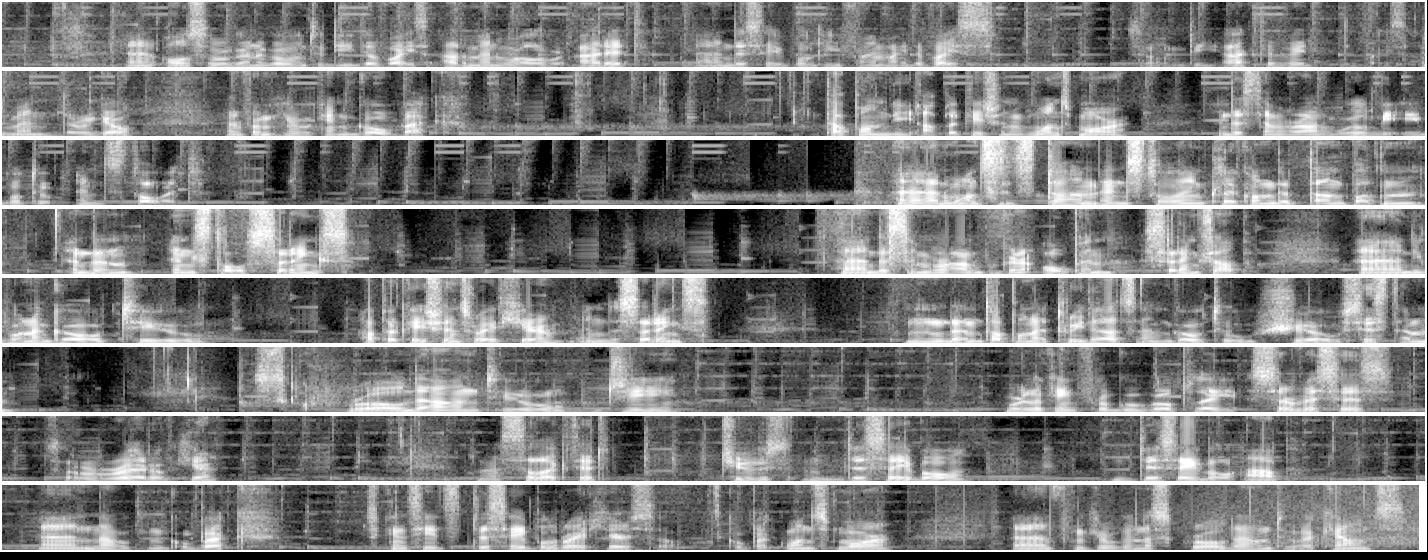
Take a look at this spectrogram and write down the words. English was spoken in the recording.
And also we're going to go into the device admin while we're at it and disable the find my device. So deactivate device admin, there we go. And from here we can go back, tap on the application once more, and this time around we'll be able to install it. And once it's done installing, click on the done button and then install settings. And this time around we're going to open settings up. And you want to go to applications right here in the settings. And then tap on the three dots and go to show system. Scroll down to G. We're looking for Google Play services. So right over here. I'm gonna select it choose disable disable app and now we can go back as you can see it's disabled right here so let's go back once more and from here we're gonna scroll down to accounts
